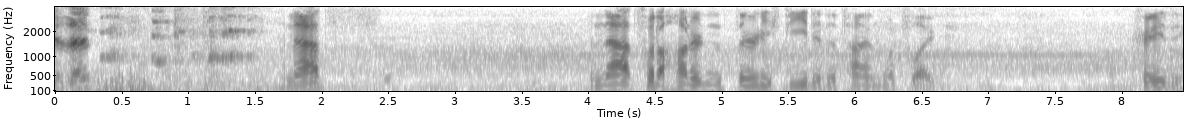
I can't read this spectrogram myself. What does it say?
Is it? And that's and that's what 130 feet at a time looks like. Crazy.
